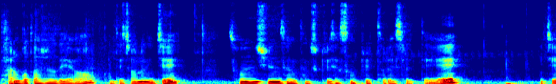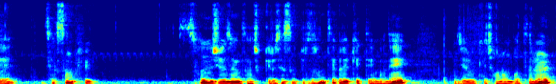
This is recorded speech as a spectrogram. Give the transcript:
다른 것도 하셔도 돼요. 근데 저는 이제 손쉬운 사용 단축키 색상 필터로 했을 때 이제 색상 필 손쉬운 사용 단축키로 색상 필터 선택을 했기 때문에 이제 이렇게 전원 버튼을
